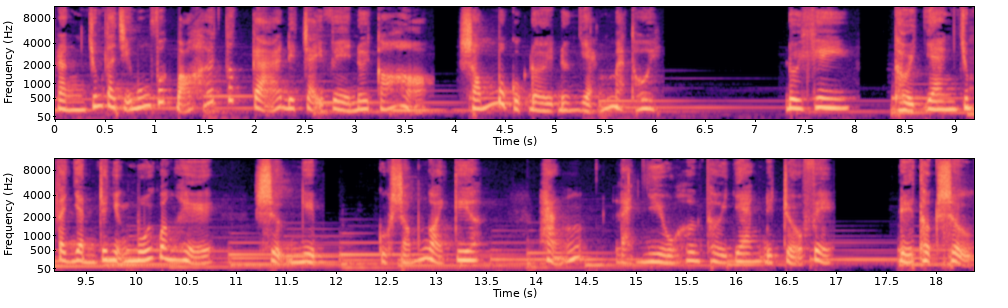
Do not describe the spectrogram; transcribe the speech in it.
rằng chúng ta chỉ muốn vứt bỏ hết tất cả để chạy về nơi có họ, sống một cuộc đời đơn giản mà thôi. Đôi khi, thời gian chúng ta dành cho những mối quan hệ, sự nghiệp, cuộc sống ngoài kia hẳn là nhiều hơn thời gian để trở về, để thật sự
